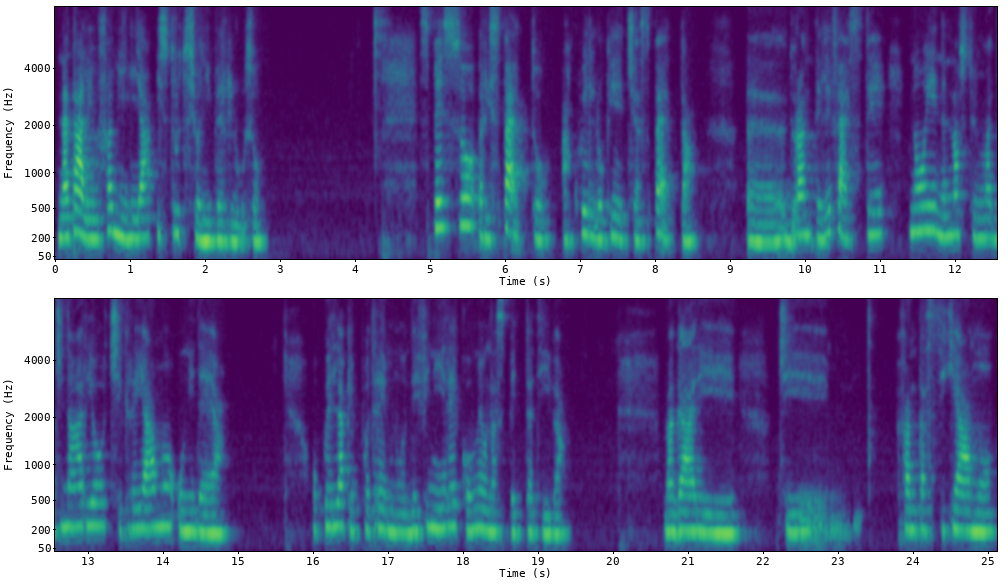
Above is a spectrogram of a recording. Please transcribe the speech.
Natale in famiglia, istruzioni per l'uso. Spesso rispetto a quello che ci aspetta eh, durante le feste, noi nel nostro immaginario ci creiamo un'idea o quella che potremmo definire come un'aspettativa. Magari ci fantastichiamo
